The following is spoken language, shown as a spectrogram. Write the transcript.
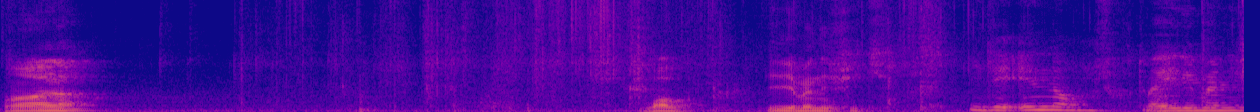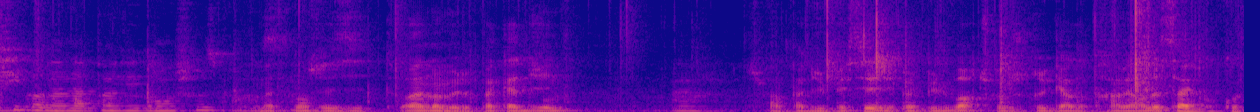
Voilà. Waouh, il est magnifique. Il est énorme surtout. Bah, il est magnifique, on en a pas vu grand chose pour. Maintenant j'hésite. Ouais, non, mais le packaging. Ah. Je parle pas du PC, j'ai pas pu le voir, tu crois que je regarde à travers le sac ou quoi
